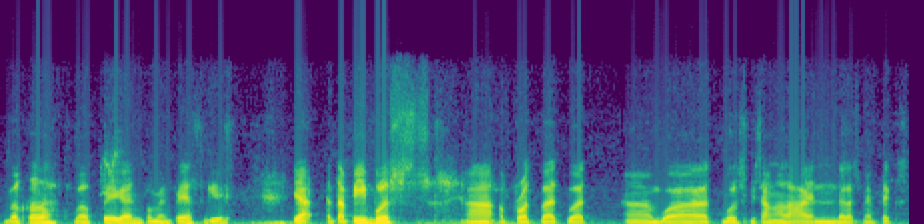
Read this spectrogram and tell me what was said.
Bakal lah, Bape kan pemain PSG. Ya, tapi Bulls uh, approach banget buat uh, buat Bulls bisa ngalahin Dallas Mavericks.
